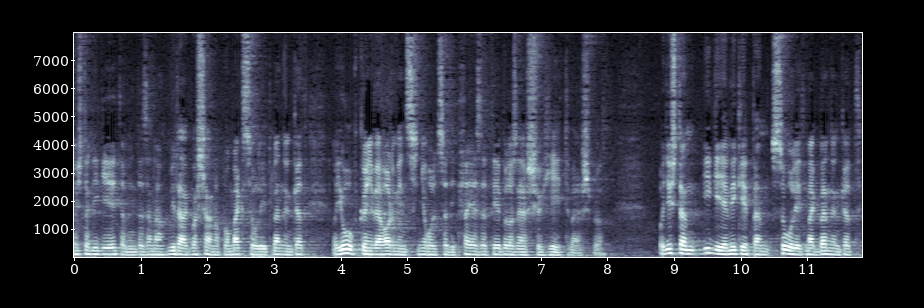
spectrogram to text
Isten igéjét, amint ezen a virágvasárnapon megszólít bennünket a Jobb könyve 38. fejezetéből, az első hét versből. Hogy Isten igéje miképpen szólít meg bennünket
